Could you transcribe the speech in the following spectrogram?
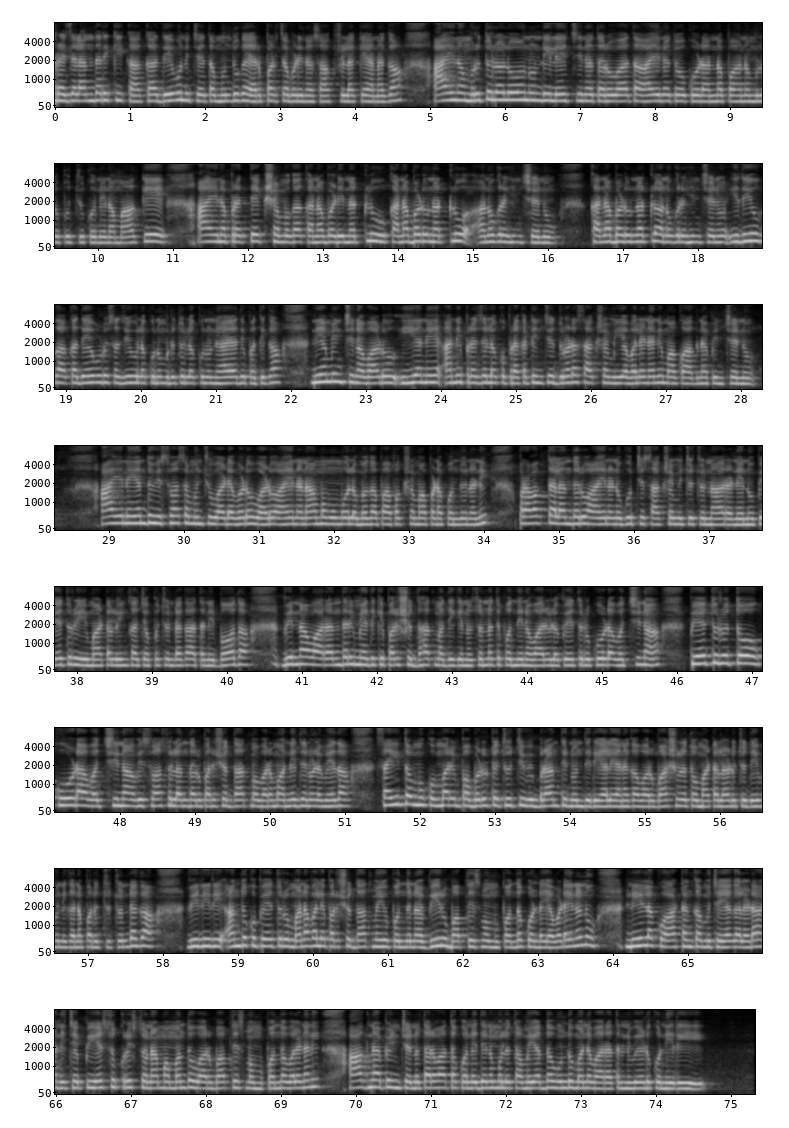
ప్రజలందరికీ కాక దేవుని చేత ముందుగా ఏర్పరచబడిన సాక్షులకే అనగా ఆయన మృతులలో నుండి లేచిన తరువాత ఆయనతో కూడా అన్నపానములు పుచ్చుకొనిన మాకే ఆయన ప్రత్యక్షముగా కనబడినట్లు కనబడునట్లు అనుగ్రహించెను. కనబడునట్లు అనుగ్రహించెను. ఇదియుగాక దేవుడు సజీవులకును మృతులకును న్యాయాధిపతిగా నియమించిన వాడు ఈయనే అని ప్రజలకు ప్రకటించి దృఢ సాక్ష్యం ఇయ్యవలెనని మాకు ఆజ్ఞాపించెను. ఆయన ఎందు విశ్వాసముంచు వాడెవడో వాడు ఆయన నామము మూలముగా పాపక్షమాపణ పొందునని ప్రవక్తలందరూ ఆయనను గూర్చి సాక్ష్యమిచ్చుచున్నారనెను పేతురు ఈ మాటలు ఇంకా చెప్పుచుండగా అతని బోధ విన్న వారందరి మీదకి పరిశుద్ధాత్మ దిగిన సున్నతి పొందిన వారిలో పేతురు కూడా వచ్చిన పేతురుతో కూడా వచ్చిన విశ్వాసులందరూ పరిశుద్ధాత్మ వరము అన్యజనుల మీద సైతము కుమ్మరింపబడుట చూచి విభ్రాంతి నొందిరియాలి అనగా వారు భాషలతో మాట్లాడుచు దేవుని గనపరచుచుండగా వినిరి అందుకు పేతురు మనవలె పరిశుద్ధాత్మయు పొందిన వీరు బాప్తిస్మము పొందకుండా ఎవడైనను నీళ్ళకు ఆటంకము చేయగలడా అని చెప్పి యేసుక్రీస్తు నామందు వారు బాప్తిస్మము పొందవలనని ఆజ్ఞాపించెను. తర్వాత కొన్ని దినములు తమ యొద్ద ఉండుమని వారు అతనిని వేడుకొనిరి.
